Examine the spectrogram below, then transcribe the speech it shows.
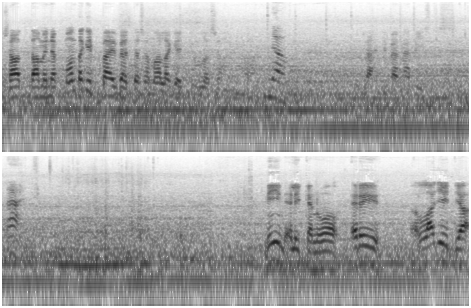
saattaa mennä montakin päivää, että samalla ketjulla saa. Joo, Lähtipä näpistissä. lähti. Niin, eli nuo eri lajit ja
